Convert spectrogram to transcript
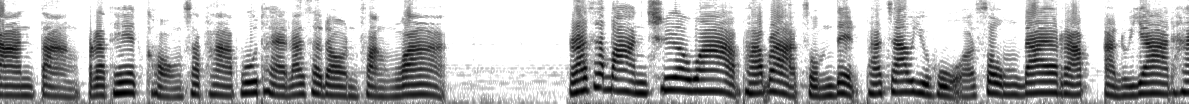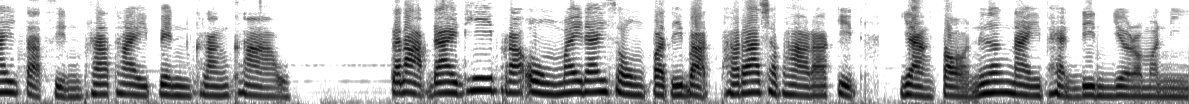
การต่างประเทศของสภาผู้แทนราษฎรฟังว่า รัฐบาลเชื่อว่าพระบาทสมเด็จพระเจ้าอยู่หัวทรงได้รับอนุญาตให้ตัดสินพระไทยเป็นครั้งคราวตราบใดที่พระองค์ไม่ได้ทรงปฏิบัติพระราชภารกิจอย่างต่อเนื่องในแผ่นดินเยอรมนี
